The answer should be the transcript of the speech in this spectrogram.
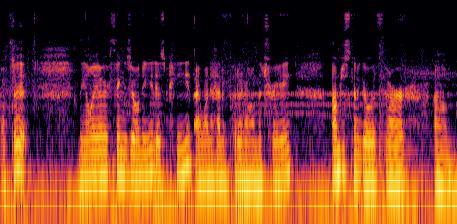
that's it. And the only other things you'll need is paint. I went ahead and put it on the tray. I'm just going to go with our um,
